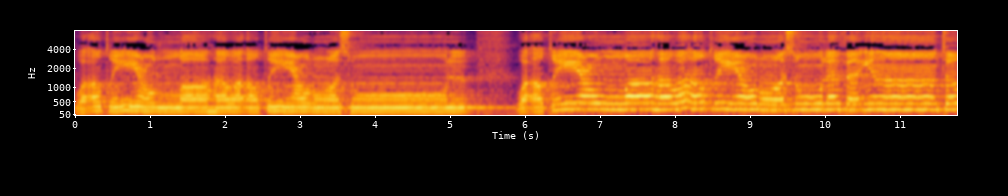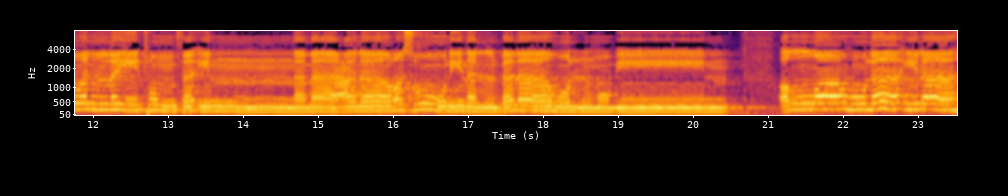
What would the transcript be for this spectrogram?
وأطيعوا الله وأطيعوا الرسول. وأطيعوا الله وأطيعوا الرسول فإن توليتم فإنما على رسولنا البلاغ المبين. الله لا إله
